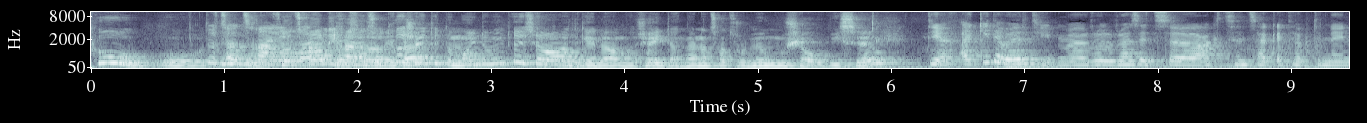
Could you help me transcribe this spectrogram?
თუ თუ ცოცხალი ხარ? ასე თუ შეიძლება მოინდომიტო ისე აღადგენ ამ შეიძლება განაცხადოს რომ მე უმუშაობ ისევ. დიახ, აი კიდევ ერთი რაზეც აქცენტს აკეთებდნენ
